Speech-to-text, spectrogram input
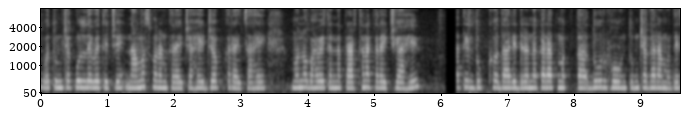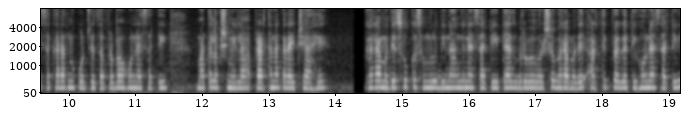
व तुमच्या कुलदेवतेचे नामस्मरण करायचे आहे जप करायचा आहे मनोभावे त्यांना प्रार्थना करायची आहे. त्यातील दुःख दारिद्र्य नकारात्मकता दूर होऊन तुमच्या घरामध्ये सकारात्मक ऊर्जेचा प्रभाव होण्यासाठी माता लक्ष्मीला प्रार्थना करायची आहे. घरामध्ये सुख समृद्धी नांदण्यासाठी त्याचबरोबर वर्षभरामध्ये आर्थिक प्रगती होण्यासाठी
